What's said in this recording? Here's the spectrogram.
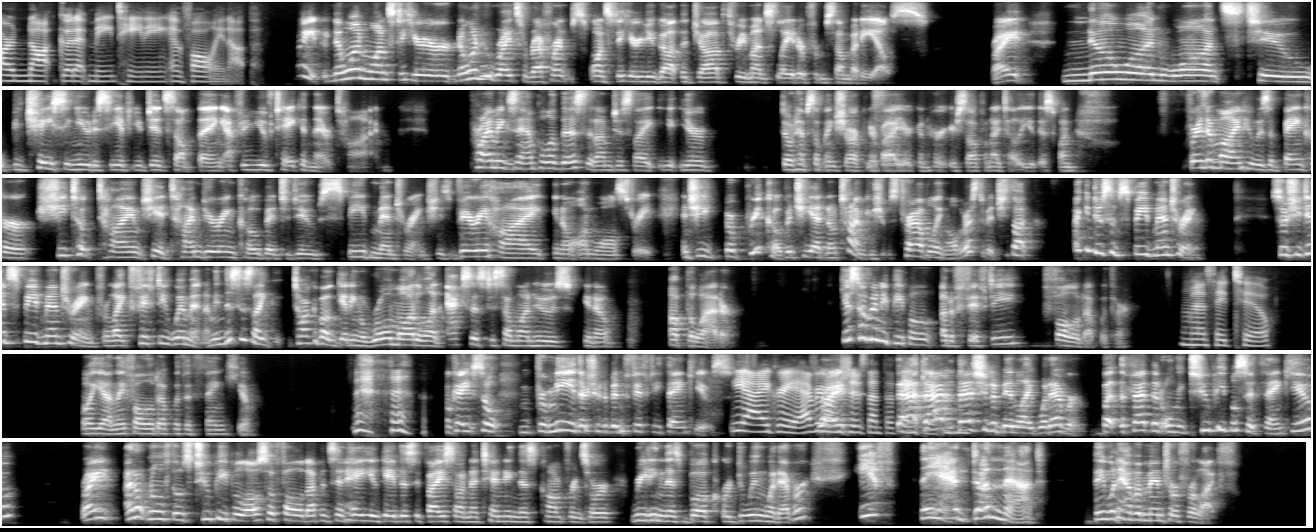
are not good at maintaining and following up. Right. No one wants to hear, no one who writes a reference wants to hear you got the job three months later from somebody else. Right. No one wants to be chasing you to see if you did something after you've taken their time. Prime example of this that I'm just like, you're don't have something sharp nearby, you're going to hurt yourself when I tell you this one friend of mine who is a banker she took time she had time during covid to do speed mentoring. She's very high you know on wall street. And she pre-covid she had no time because she was traveling all the rest of it. She thought i can do some speed mentoring. So she did speed mentoring for like 50 women. I mean this is like talk about getting a role model and access to someone who's you know up the ladder. Guess how many people out of 50 followed up with her? I'm going to say two Well, yeah, and they followed up with a thank you. Okay, so for me, there should have been 50 thank yous. yeah, I agree. Everyone Right. should have sent the That thank you. that that should have been like whatever. But the fact that only two people said thank you, right? I don't know if those two people also followed up and said, "Hey, you gave this advice on attending this conference or reading this book or doing whatever." If they had done that, they would have a mentor for life.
